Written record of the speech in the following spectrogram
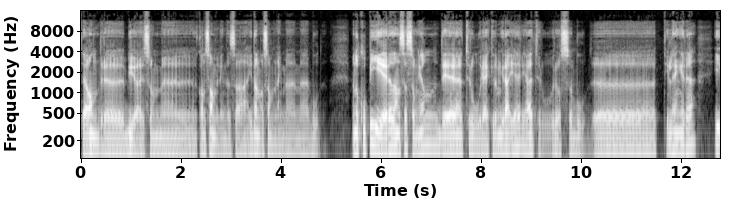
til andre byer som kan sammenligne seg i denne sammenheng med, med Bodø. Men å kopiere denne sesongen, det tror jeg ikke de greier. Jeg tror også Bodø-tilhengere i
